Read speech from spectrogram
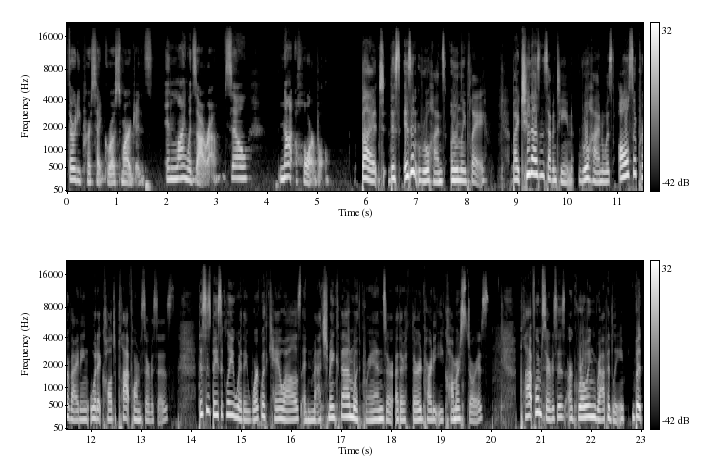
30% gross margins, in line with Zara, so not horrible. But this isn't Ruhan's only play. By 2017, Ruhan was also providing what it called platform services. This is basically where they work with KOLs and matchmake them with brands or other third party e commerce stores. Platform services are growing rapidly, but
